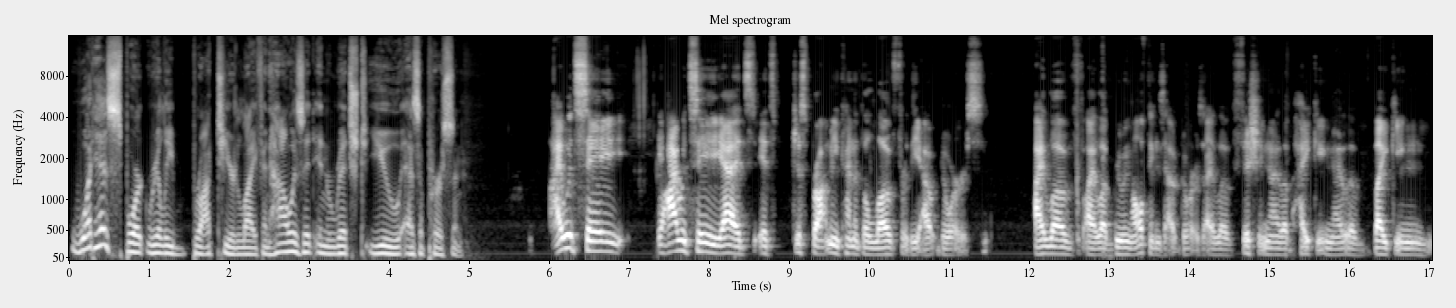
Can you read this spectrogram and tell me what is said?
what has sport really brought to your life, and how has it enriched you as a person? I would say, I would say, yeah, it's it's just brought me kind of the love for the outdoors. I love I love doing all things outdoors. I love fishing. I love hiking. I love biking,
